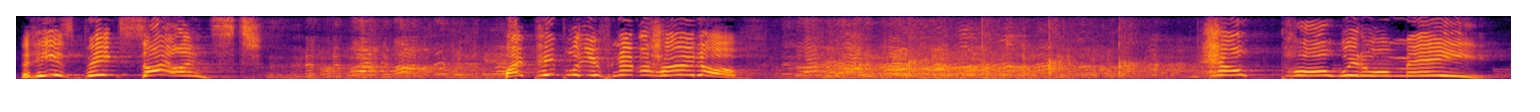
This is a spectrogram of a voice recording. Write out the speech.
that he is being silenced by people you've never heard of. Help poor widow me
